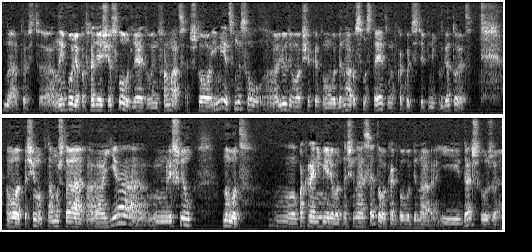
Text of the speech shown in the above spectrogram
Да, то есть э, наиболее подходящее слово для этого информация, что имеет смысл э, людям вообще к этому вебинару самостоятельно в какой-то степени подготовиться. Вот, почему? Потому что э, я решил, ну вот, по крайней мере, вот начиная с этого как бы вебинара и дальше уже,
